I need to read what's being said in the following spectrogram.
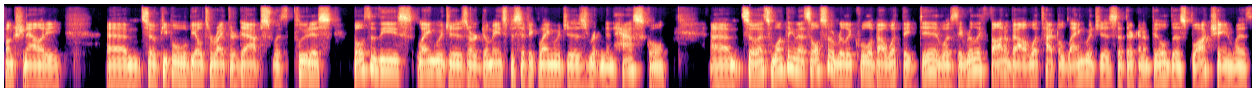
functionality. Um, so people will be able to write their dApps with Plutus. Both of these languages are domain specific languages written in Haskell. Um, so that's one thing that's also really cool about what they did was they really thought about what type of languages that they're going to build this blockchain with.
